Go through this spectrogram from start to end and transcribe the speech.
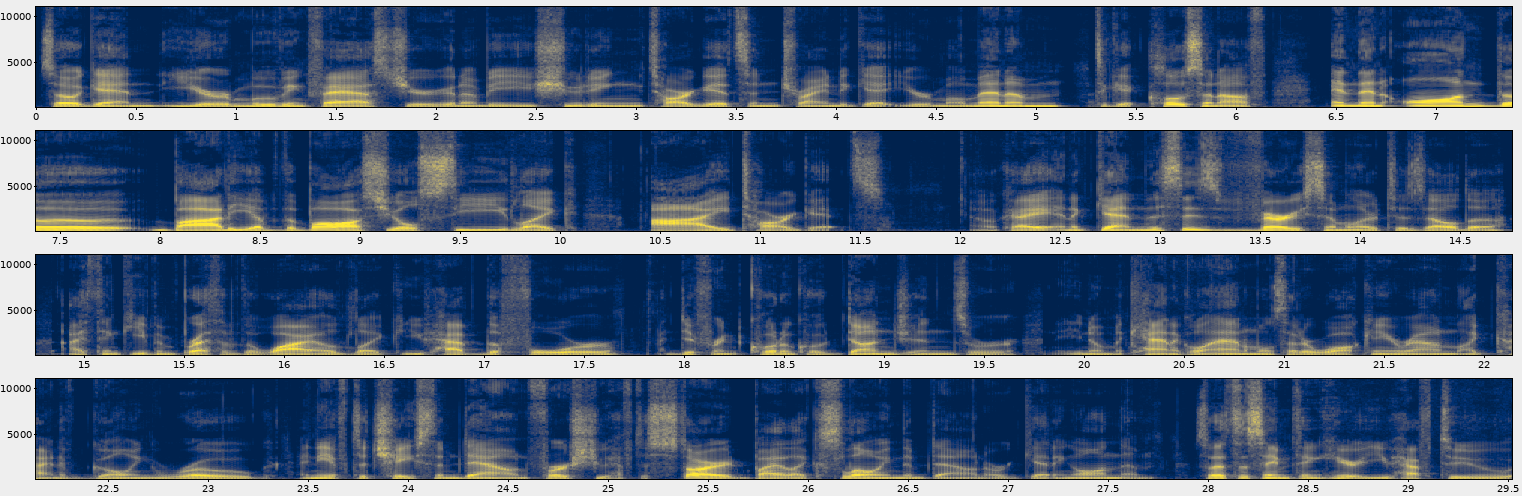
So again, you're moving fast, you're going to be shooting targets and trying to get your momentum to get close enough. And then on the body of the boss, you'll see like eye targets. Okay, and again, this is very similar to Zelda. I think even Breath of the Wild, like you have the four different quote unquote dungeons or, you know, mechanical animals that are walking around, like kind of going rogue, and you have to chase them down. First, you have to start by like slowing them down or getting on them. So that's the same thing here. You have to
